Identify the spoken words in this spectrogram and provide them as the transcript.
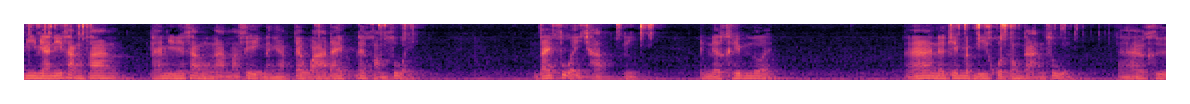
มีมีอันนี้สั่งสร้างนะ มีนี้สร้างโรงงานมาเสกนะครับ แต่ว่าได้ได้ความสวย ได้สวยชัดนี่ เป็นเนื้อเข้มด้วยอ่าเนื้อเข้มแบบนี้คนต้องการสูงอ่าก็คือ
